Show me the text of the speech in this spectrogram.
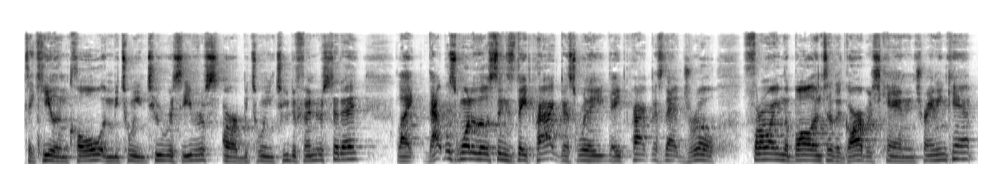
to Keelan Cole in between two receivers or between two defenders today. Like that was one of those things they practiced where they, they practiced that drill, throwing the ball into the garbage can in training camp.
